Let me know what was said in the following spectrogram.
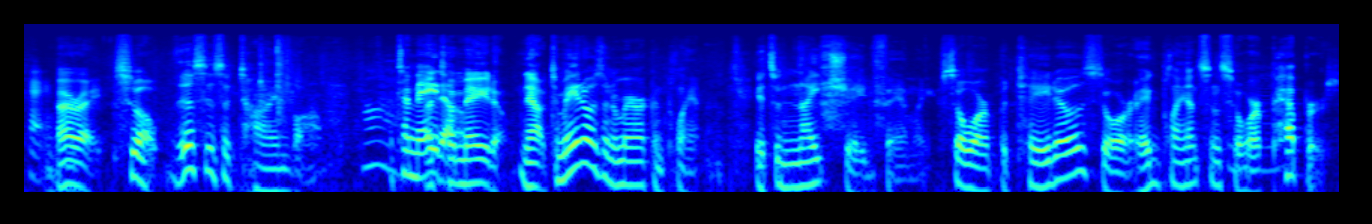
Okay. All right. So this is a time bomb. Ah. Tomato. A tomato. Now, tomato is an American plant. It's a nightshade family. So are potatoes, so are eggplants, and so are mm-hmm. peppers.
